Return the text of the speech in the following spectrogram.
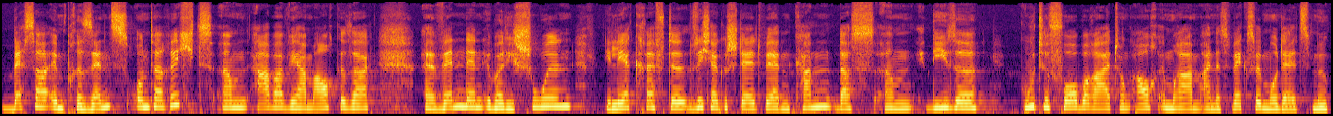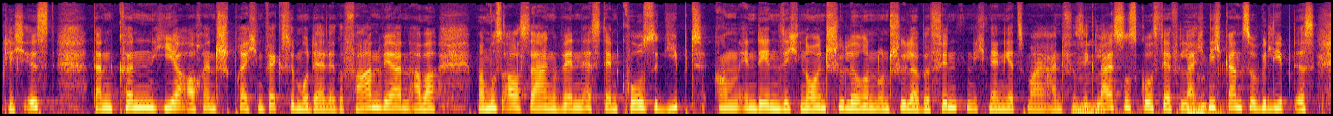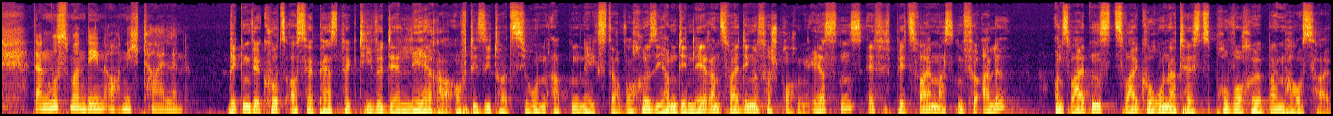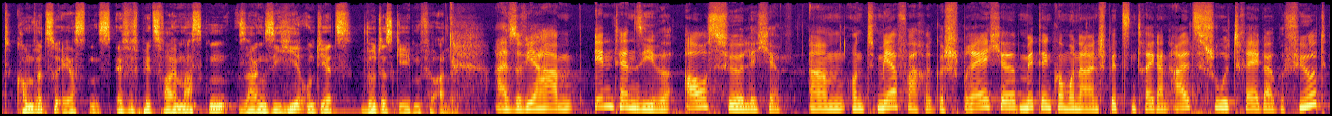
besser im Präsenzunterricht. Ähm, aber wir haben auch gesagt, äh, wenn denn über die Schulen die Lehrkräfte sichergestellt werden kann, dass ähm, diese gute Vorbereitung auch im Rahmen eines Wechselmodells möglich ist, dann können hier auch entsprechend Wechselmodelle gefahren werden. Aber man muss auch sagen, wenn es denn Kurse gibt, ähm, in denen sich neun Schülerinnen und Schüler befinden, ich nenne jetzt mal einen Physik-Leistungskurs, der vielleicht mhm. nicht ganz so beliebt ist, dann muss man den auch nicht teilen. Blicken wir kurz aus der Perspektive der Lehrer auf die Situation ab nächster Woche. Sie haben den Lehrern zwei Dinge versprochen. Erstens FFP2-Masken für alle und zweitens zwei Corona-Tests pro Woche beim Haushalt. Kommen wir zu erstens. FFP2-Masken, sagen Sie hier und jetzt, wird es geben für alle. Also wir haben intensive, ausführliche ähm, und mehrfache Gespräche mit den kommunalen Spitzenträgern als Schulträger geführt.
